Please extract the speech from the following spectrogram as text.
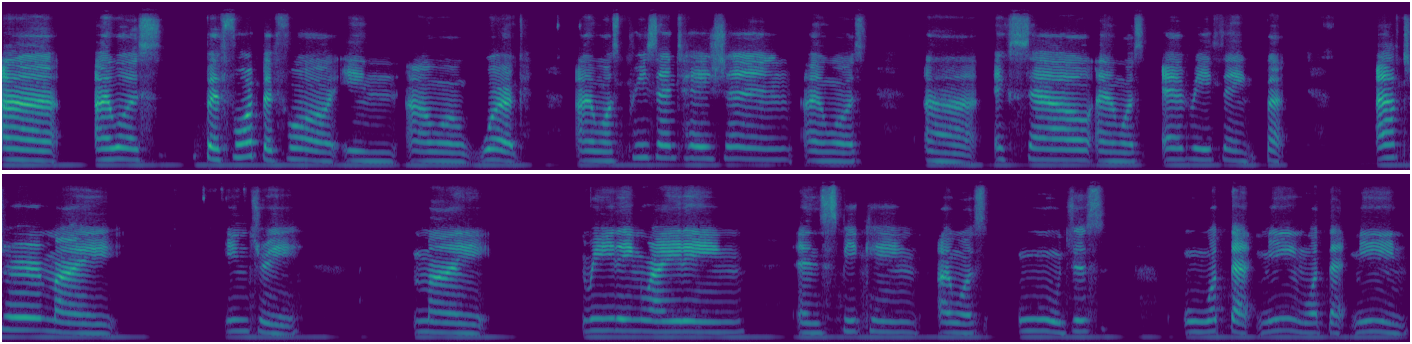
uh, I was before before in our work, I was presentation, I was uh, Excel, and was everything. But after my injury, my reading, writing, and speaking, I was ooh, just what that mean, what that mean.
